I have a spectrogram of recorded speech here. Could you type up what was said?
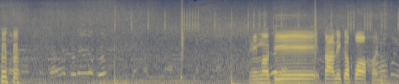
Ini mau ditali ke pohon.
